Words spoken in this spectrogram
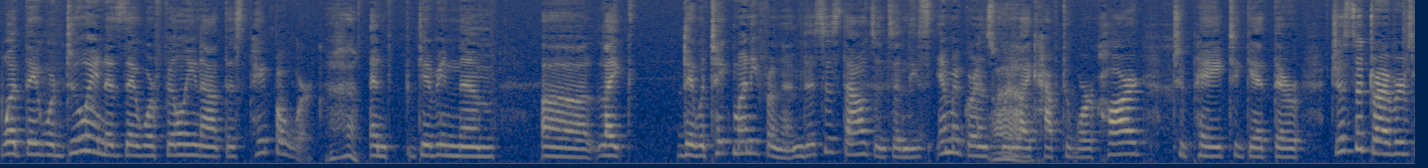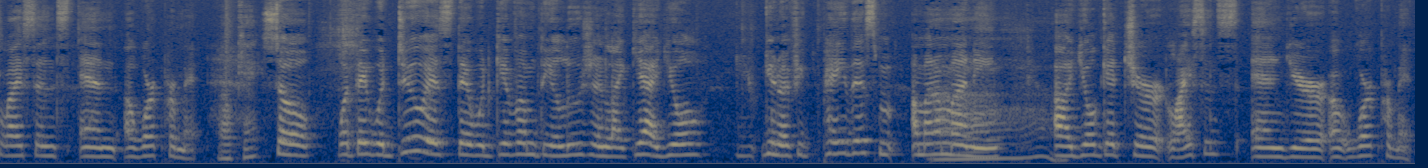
what they were doing is they were filling out this paperwork Uh-huh. and giving them uh like they would take money from them this is thousands and these immigrants would like have to work hard to pay to get their just a driver's license and a work permit Okay. so what they would do is they would give them the illusion, like, yeah, you'll, you, you know, if you pay this m- amount of money, uh, you'll get your license and your uh, work permit.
